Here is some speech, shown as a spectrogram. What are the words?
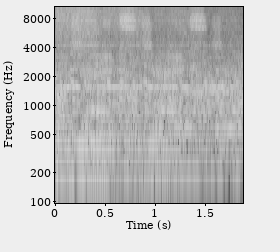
Project. Project.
